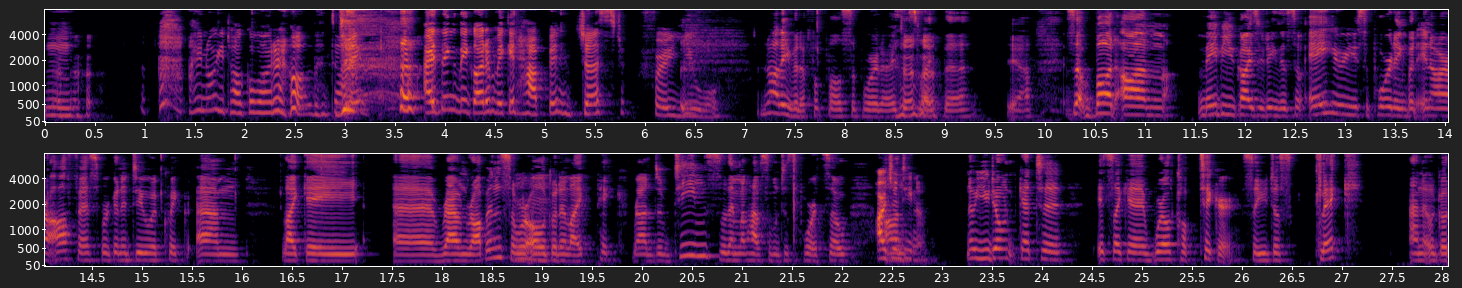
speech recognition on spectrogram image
Mm. I know you talk about it all the time. I think they got to make it happen just for you. I'm not even a football supporter. I just like the yeah. So, but um, maybe you guys are doing this. So, a who are you supporting? But in our office, we're going to do a quick um, like a uh, round robin. So we're all Mhm. going to like pick random teams. So then we'll have someone to support. So Argentina. no, you don't get to. It's like a World Cup ticker. So you just click, and it'll go.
